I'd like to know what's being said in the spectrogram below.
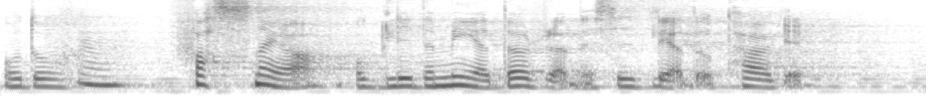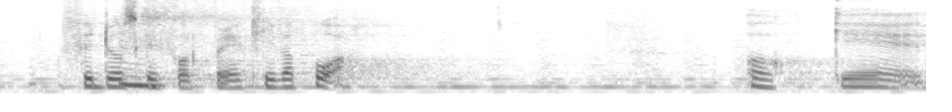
Och då fastnar jag och glider med dörren i sidled åt höger. För då ska ju folk börja kliva på. Och eh,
